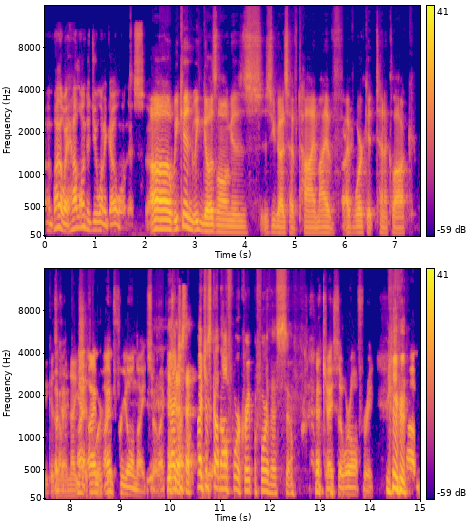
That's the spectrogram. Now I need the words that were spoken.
Uh, by the way, how long did you want to go on this? Uh, uh, we can we can go as long as as you guys have time. I have right. I've work at ten o'clock because okay. I'm a night shift I, I'm, worker. I'm free all night, so I yeah. I just I just got off work right before this, so okay, so we're all free. um,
